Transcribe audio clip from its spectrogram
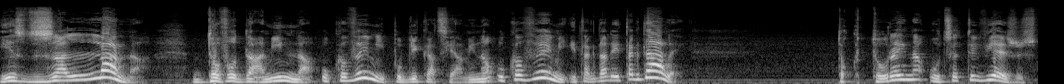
jest zalana dowodami naukowymi, publikacjami naukowymi itd., tak itd. Tak to której nauce ty wierzysz?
